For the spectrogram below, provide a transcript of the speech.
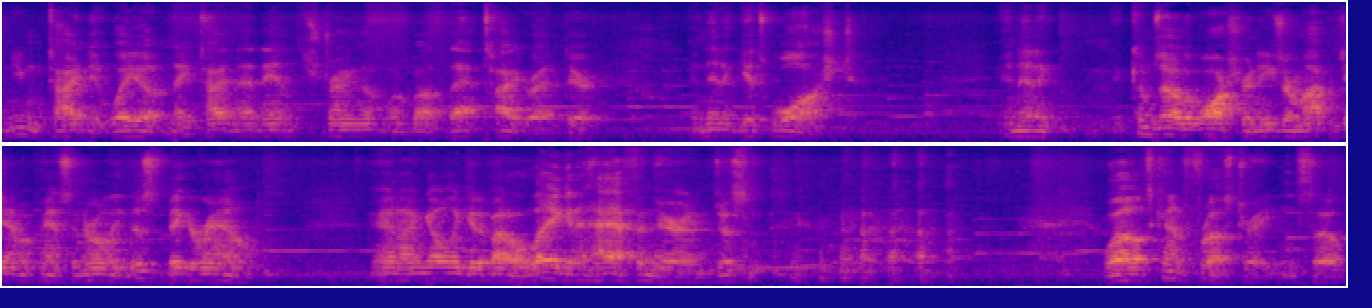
And you can tighten it way up. And they tighten that damn string up about that tight right there. And then it gets washed. And then it, it comes out of the washer. And these are my pajama pants. And they're only this big around. And I can only get about a leg and a half in there. And just... well, it's kind of frustrating. So...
